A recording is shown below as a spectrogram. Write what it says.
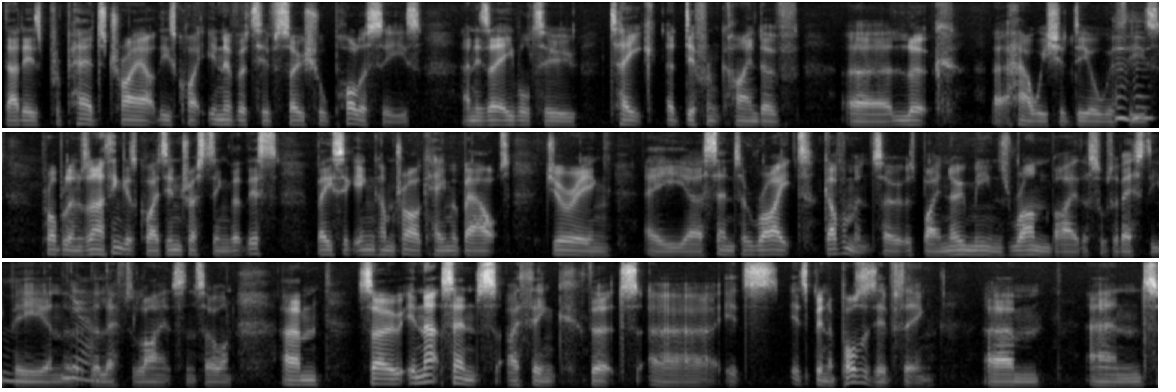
that is prepared to try out these quite innovative social policies and is able to take a different kind of uh, look at how we should deal with mm-hmm. these problems. And I think it's quite interesting that this basic income trial came about during a uh, centre right government. So it was by no means run by the sort of SDP mm. and the, yeah. the, Left Alliance and so on. Um, so in that sense, I think that uh, it's it's been a positive thing. Um, and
